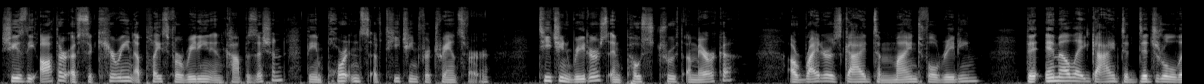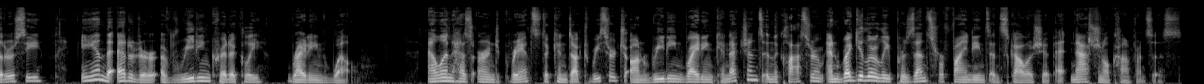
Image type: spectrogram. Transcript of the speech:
She is the author of Securing a Place for Reading and Composition The Importance of Teaching for Transfer, Teaching Readers in Post Truth America, A Writer's Guide to Mindful Reading, the MLA Guide to Digital Literacy, and the editor of Reading Critically, Writing Well. Ellen has earned grants to conduct research on reading writing connections in the classroom and regularly presents her findings and scholarship at national conferences.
